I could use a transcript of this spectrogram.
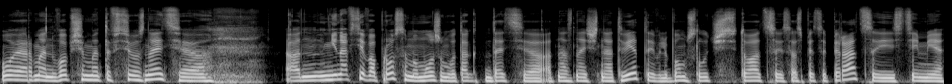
Ой, Армен, в общем, это все, знаете, а, не на все вопросы мы можем вот так дать э, однозначные ответы. В любом случае ситуации со спецоперацией, с, теми,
